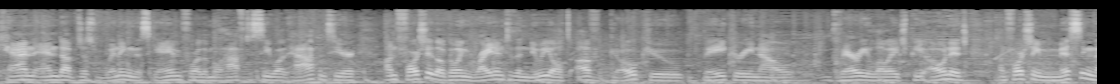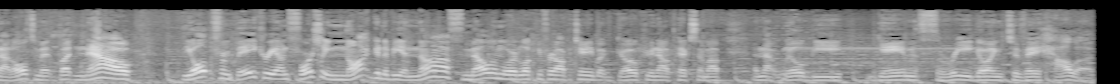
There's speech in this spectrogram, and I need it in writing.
can end up just winning this game for them. We'll have to see what happens here. Unfortunately, though, going right into the new ult of Goku, Bakery now very low HP. Onage, unfortunately, missing that ultimate, but now the ult from Bakery, unfortunately, not going to be enough. Melon Lord looking for an opportunity, but Goku now picks him up, and that will be game three going to Vayhalla.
